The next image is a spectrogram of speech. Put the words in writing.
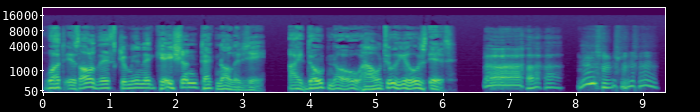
What is all this communication technology? I don't know how to use it.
